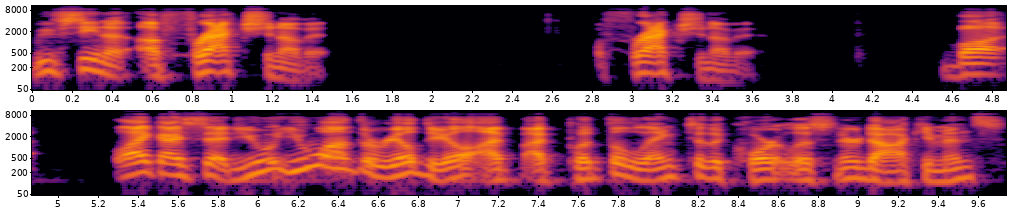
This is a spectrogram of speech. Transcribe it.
We've seen a, a fraction of it, a fraction of it. But like I said, you you want the real deal. I, I put the link to the court listener documents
